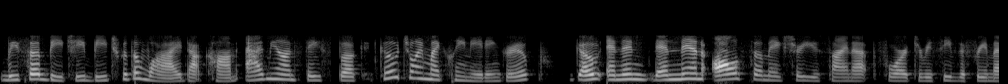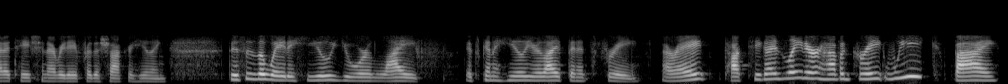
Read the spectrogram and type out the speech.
Lisa Beachy, beach with a Y dot com. Add me on Facebook. Go join my clean eating group. Go and then and then also make sure you sign up for to receive the free meditation every day for the chakra healing. This is a way to heal your life. It's going to heal your life and it's free. All right? Talk to you guys later. Have a great week. Bye.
